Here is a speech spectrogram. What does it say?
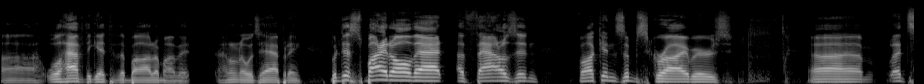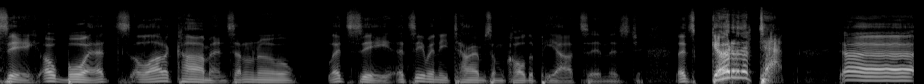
Uh, we'll have to get to the bottom of it. I don't know what's happening, but despite all that, a thousand fucking subscribers. Um, let's see. Oh boy, that's a lot of comments. I don't know. Let's see. Let's see how many times I'm called a piazza in this. Let's go to the tap. Uh,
